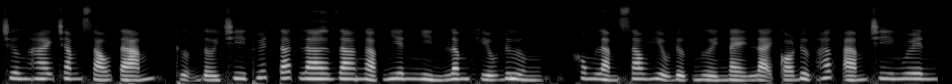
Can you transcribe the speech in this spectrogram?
Chương 268, Thượng giới chi thuyết Tát La ra ngạc nhiên nhìn Lâm Khiếu Đường, không làm sao hiểu được người này lại có được hắc ám chi nguyên.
